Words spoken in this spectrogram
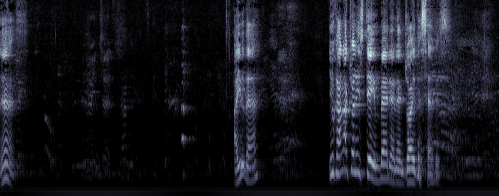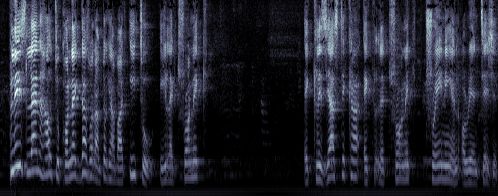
Yes. Are you there? You can actually stay in bed and enjoy the service. Please learn how to connect. That's what I'm talking about. ETO, electronic, ecclesiastical, electronic training and orientation.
